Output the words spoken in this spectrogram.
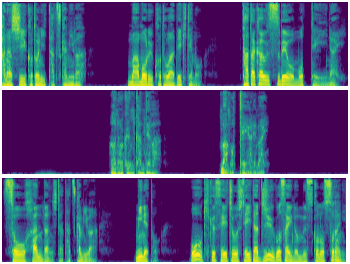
悲しいことに辰神は、守ることはできても、戦う術を持っていない。あの軍艦では、守ってやれまい。そう判断した辰神は、峰と大きく成長していた15歳の息子の空に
